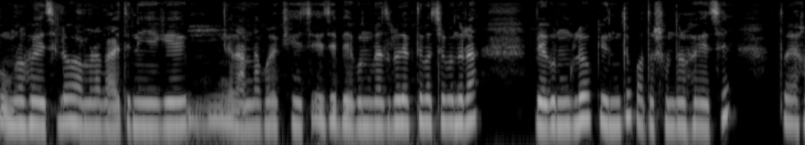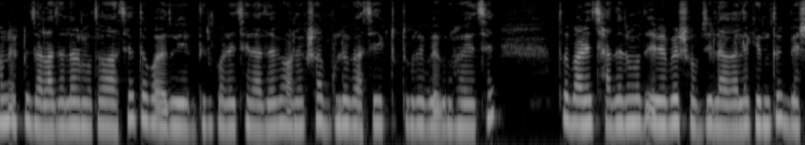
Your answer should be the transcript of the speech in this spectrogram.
কুমড়ো হয়েছিল, আমরা বাড়িতে নিয়ে গিয়ে রান্না করে খেয়েছি। এই যে বেগুন গাছগুলো দেখতে পাচ্ছ বন্ধুরা, বেগুনগুলো কিন্তু কত সুন্দর হয়েছে। তো এখন একটু জ্বালা জ্বালার মতো আছে, তো দুই একদিন পরে ছেড়া যাবে। অনেক সবগুলো গাছে একটু একটু করে বেগুন হয়েছে। তো বাড়ির ছাদের মধ্যে এভাবে সবজি লাগালে কিন্তু বেশ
